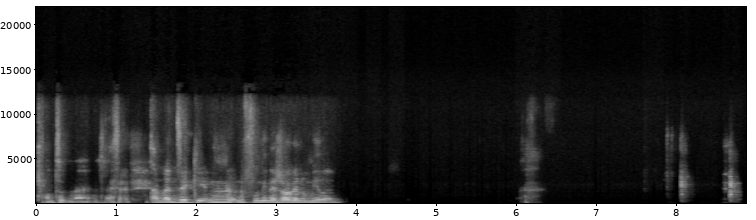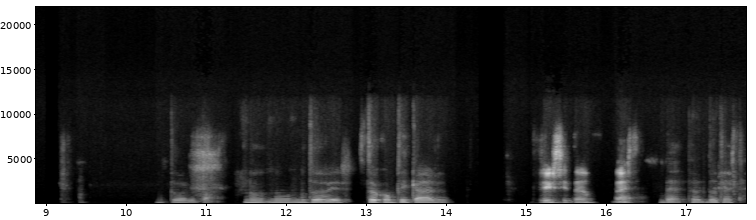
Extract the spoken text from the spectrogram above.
Pronto, não, estava a dizer que no, no fundo ainda joga no Milan. Não estou a ver, pá. Não, não, não estou a ver. Estou a complicar. Viste então? É, dou testa.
